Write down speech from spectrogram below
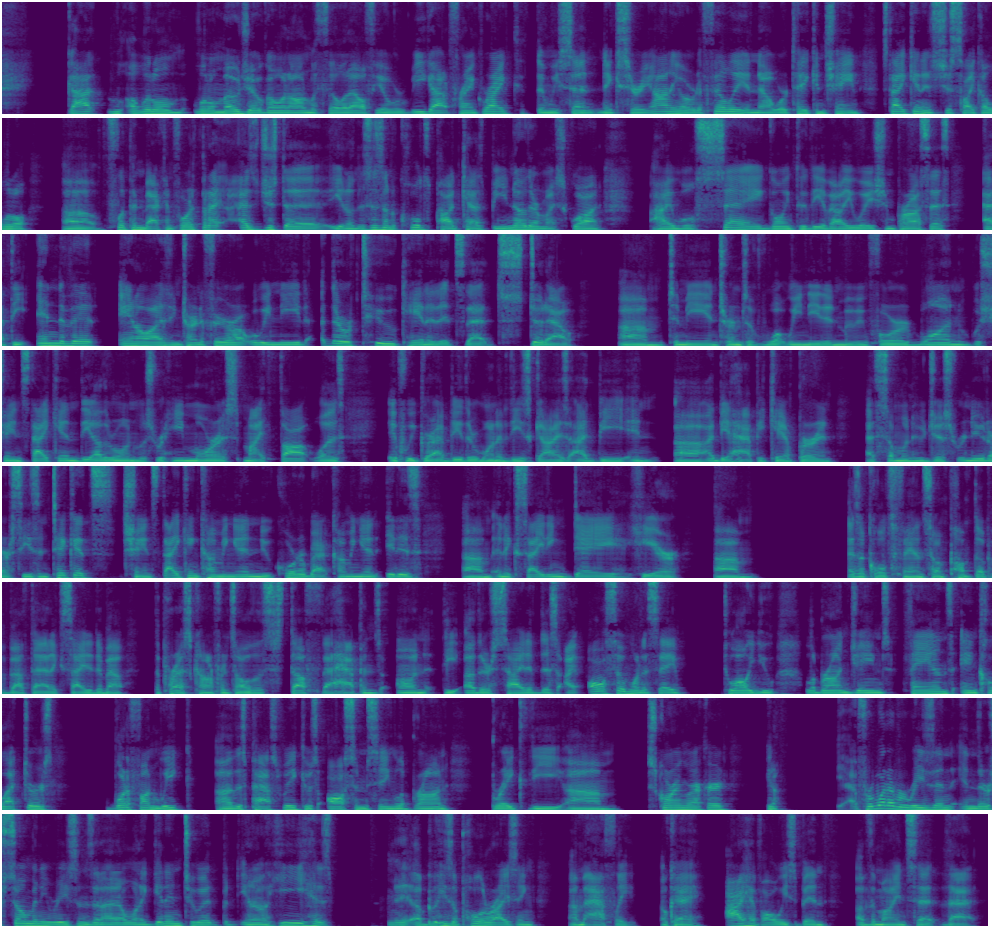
got a little little mojo going on with Philadelphia where we got Frank Reich, then we sent Nick Sirianni over to Philly, and now we're taking Shane Steichen. It's just like a little uh, flipping back and forth. But I, as just a you know, this isn't a Colts podcast, but you know they're my squad. I will say, going through the evaluation process at the end of it, analyzing, trying to figure out what we need. There were two candidates that stood out um, to me in terms of what we needed moving forward. One was Shane Steichen, the other one was Raheem Morris. My thought was if we grabbed either one of these guys, I'd be in, uh, I'd be a happy camper. And as someone who just renewed our season tickets, Shane Steichen coming in, new quarterback coming in, it is um, an exciting day here um, as a Colts fan. So I'm pumped up about that, excited about the press conference, all the stuff that happens on the other side of this. I also want to say to all you LeBron James fans and collectors, what a fun week uh, this past week. It was awesome seeing LeBron break the um, scoring record. You know, for whatever reason, and there's so many reasons that I don't want to get into it, but you know, he has eh, he's a polarizing um, athlete. Okay, I have always been of the mindset that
